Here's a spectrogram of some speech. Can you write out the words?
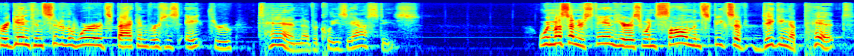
For again, consider the words back in verses 8 through 10 of Ecclesiastes. What we must understand here is when Solomon speaks of digging a pit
